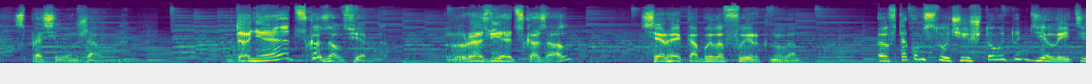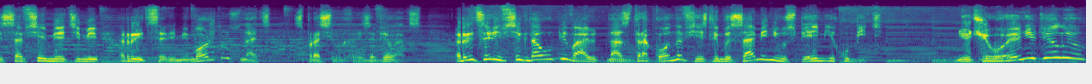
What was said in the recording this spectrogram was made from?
— спросил он жалобно. «Да нет», — сказал фермер. «Разве я это сказал?» Серая кобыла фыркнула. «Э, «В таком случае, что вы тут делаете со всеми этими рыцарями, можно узнать?» — спросил Хризофилакс. «Рыцари всегда убивают нас, драконов, если мы сами не успеем их убить». «Ничего я не делаю»,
